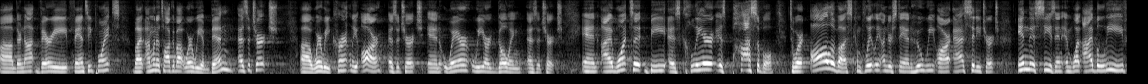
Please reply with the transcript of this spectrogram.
Uh, they're not very fancy points, but I'm going to talk about where we have been as a church, uh, where we currently are as a church, and where we are going as a church. And I want to be as clear as possible to where all of us completely understand who we are as City Church in this season and what I believe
